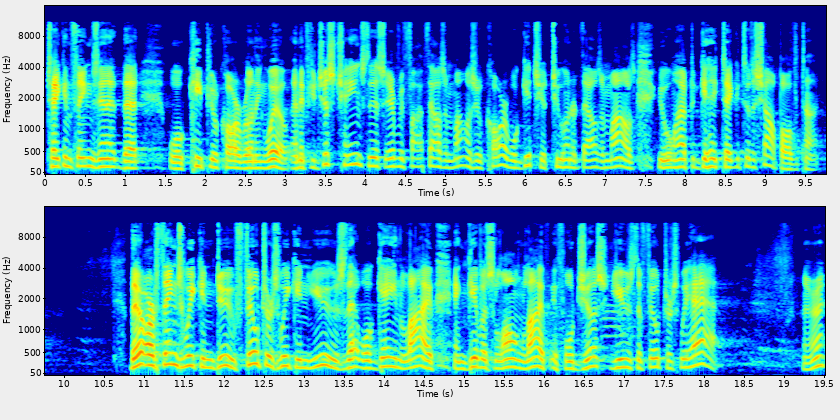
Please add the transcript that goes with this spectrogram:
Taking things in it that will keep your car running well. And if you just change this every 5,000 miles, your car will get you 200,000 miles. You won't have to get, take it to the shop all the time. There are things we can do, filters we can use that will gain life and give us long life if we'll just use the filters we have. All right?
